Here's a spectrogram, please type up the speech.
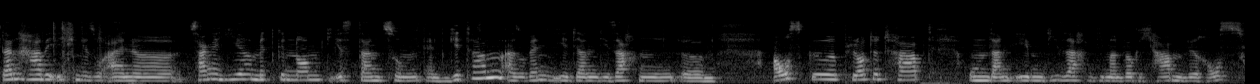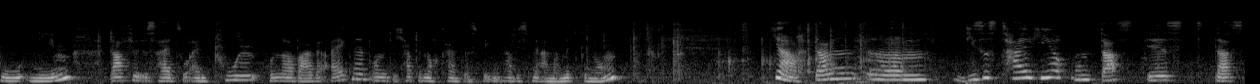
Dann habe ich mir so eine Zange hier mitgenommen, die ist dann zum Entgittern. Also wenn ihr dann die Sachen ähm, ausgeplottet habt, um dann eben die Sachen, die man wirklich haben will, rauszunehmen. Dafür ist halt so ein Tool wunderbar geeignet und ich hatte noch keins, deswegen habe ich es mir einmal mitgenommen. Ja, dann ähm, dieses Teil hier und das ist das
